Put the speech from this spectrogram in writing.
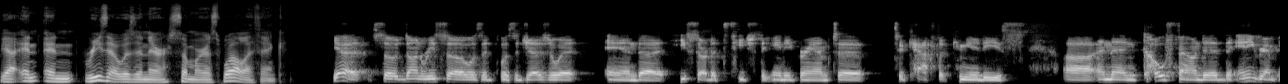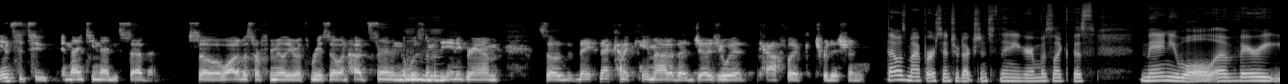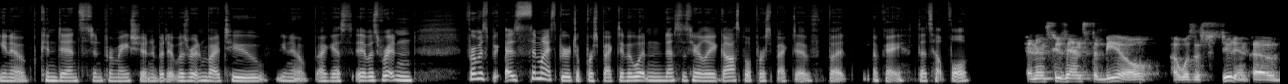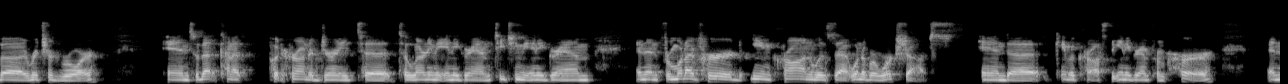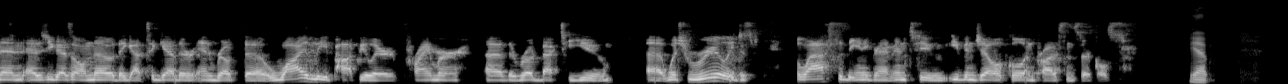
Yeah, and and Riso was in there somewhere as well, I think. Yeah, so Don Riso was a was a Jesuit, and uh, he started to teach the Enneagram to to Catholic communities, uh, and then co-founded the Enneagram Institute in 1997. So a lot of us are familiar with Riso and Hudson and the mm-hmm. wisdom of the mm-hmm. Enneagram. So they, that kind of came out of that Jesuit Catholic tradition. That was my first introduction to the Enneagram was like this manual of very, you know, condensed information, but it was written by two, you know, I guess it was written from a, a semi-spiritual perspective. It wasn't necessarily a gospel perspective, but okay, that's helpful. And then Suzanne Stabile uh, was a student of uh, Richard Rohr. And so that kind of put her on a journey to, to learning the Enneagram, teaching the Enneagram, and then from what I've heard, Ian Cron was at one of our workshops and uh, came across the Enneagram from her. And then, as you guys all know, they got together and wrote the widely popular primer, uh, The Road Back to You, uh, which really just blasted the Enneagram into evangelical and Protestant circles. Yep.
